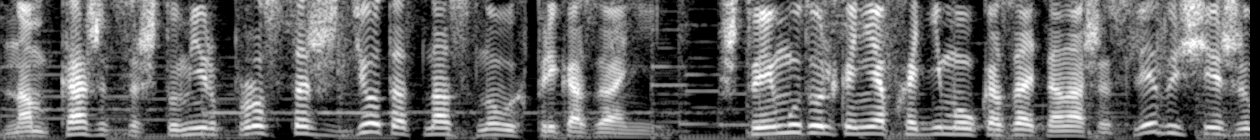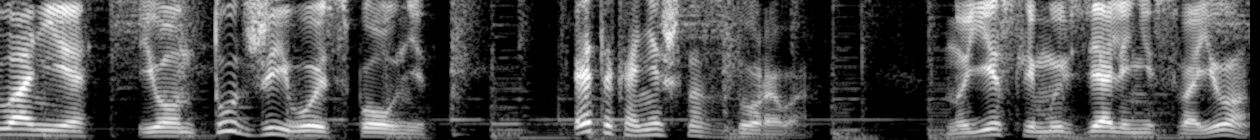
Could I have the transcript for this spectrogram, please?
Нам кажется, что мир просто ждет от нас новых приказаний, что ему только необходимо указать на наше следующее желание, и он тут же его исполнит. Это, конечно, здорово. Но если мы взяли не свое,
